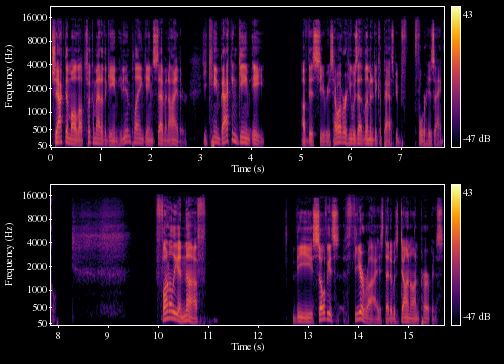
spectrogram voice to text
jacked them all up, took him out of the game. He didn't play in game seven either. He came back in game eight of this series. However, he was at limited capacity before his ankle. Funnily enough, the Soviets theorized that it was done on purpose.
